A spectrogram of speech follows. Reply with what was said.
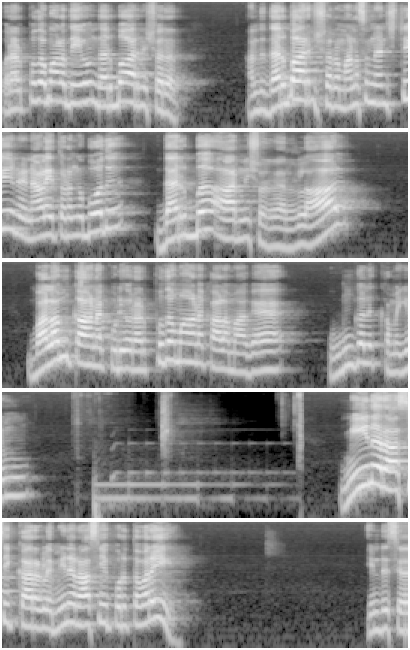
ஒரு அற்புதமான தெய்வம் தர்பாரணீஸ்வரர் அந்த தர்பாரணீஸ்வரர் மனசில் நினச்சிட்டு இன்றைய நாளை தொடங்கும் போது தர்ப ஆரணீஸ்வரர்களால் வளம் காணக்கூடிய ஒரு அற்புதமான காலமாக உங்களுக்கு அமையும். மீன ராசிக்காரர்களை மீன ராசியை பொறுத்தவரை இன்று சில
